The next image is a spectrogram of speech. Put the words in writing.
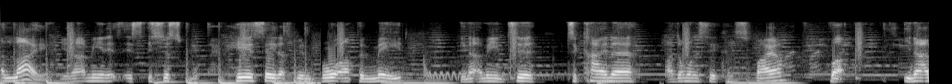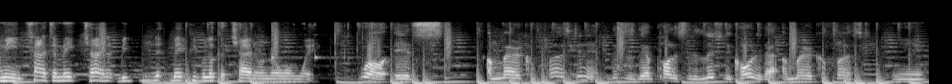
a lie. You know what I mean? It's, it's, it's just hearsay that's been brought up and made. You know what I mean? To to kind of I don't want to say conspire, but you know what I mean? Trying to make China make people look at China in their wrong way. Well, it's America first, isn't it? This is their policy. They literally call it that America first. Yeah.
